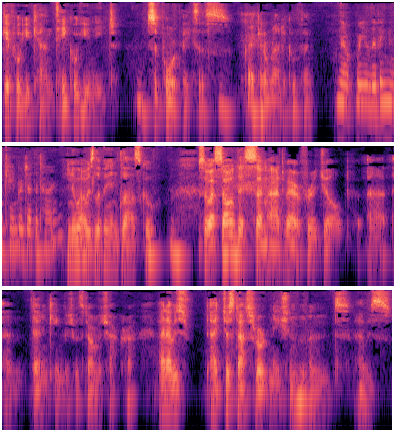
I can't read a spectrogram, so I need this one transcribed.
give what you can, take what you need support basis. Quite a kind of radical thing. Now, were you living in Cambridge at the time? No, I was living in Glasgow. So I saw this um, advert for a job uh, um, down in Cambridge with Dharmachakra, and I was I just asked for ordination, and I was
